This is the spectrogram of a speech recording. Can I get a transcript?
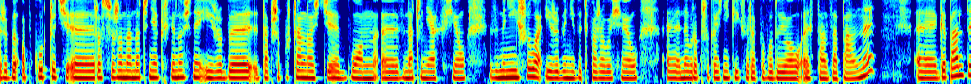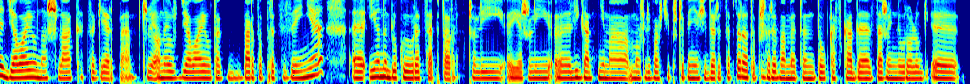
żeby obkurczyć e, rozszerzone naczynia krwionośne i żeby ta przepuszczalność błon w naczyniach się zmniejszyła i żeby nie wytwarzały się neuroprzekaźniki, które powodują stan zapalny. Gepanty działają na szlak CGR Czyli one już działają tak bardzo precyzyjnie e, i one blokują receptor, czyli jeżeli e, ligand nie ma możliwości przyczepienia się do receptora, to przerywamy tą kaskadę zdarzeń neurologicznych, no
